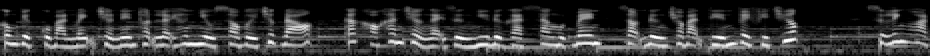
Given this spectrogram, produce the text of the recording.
Công việc của bản mệnh trở nên thuận lợi hơn nhiều so với trước đó, các khó khăn trở ngại dường như được gạt sang một bên, dọn đường cho bạn tiến về phía trước. Sự linh hoạt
